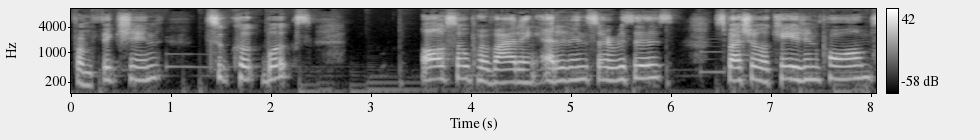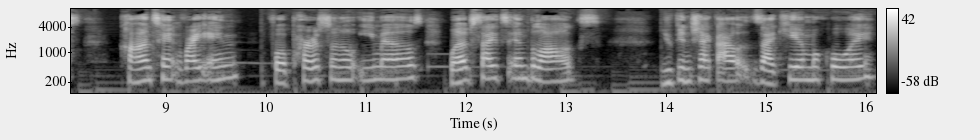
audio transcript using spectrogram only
from fiction to cookbooks, also providing editing services, special occasion poems, content writing for personal emails, websites, and blogs. You can check out Zykia McCoy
